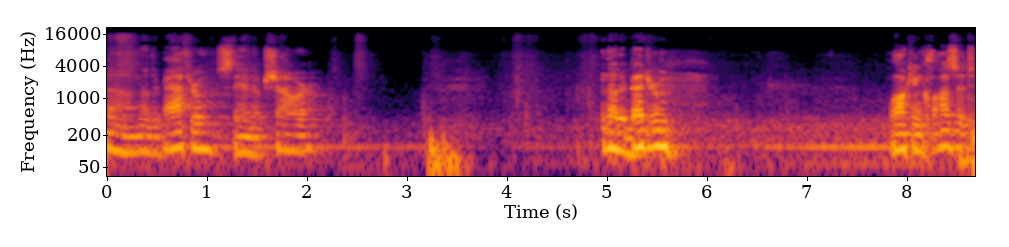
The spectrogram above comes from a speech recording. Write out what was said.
Uh, another bathroom, stand-up shower. Another bedroom. Walk-in closet.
